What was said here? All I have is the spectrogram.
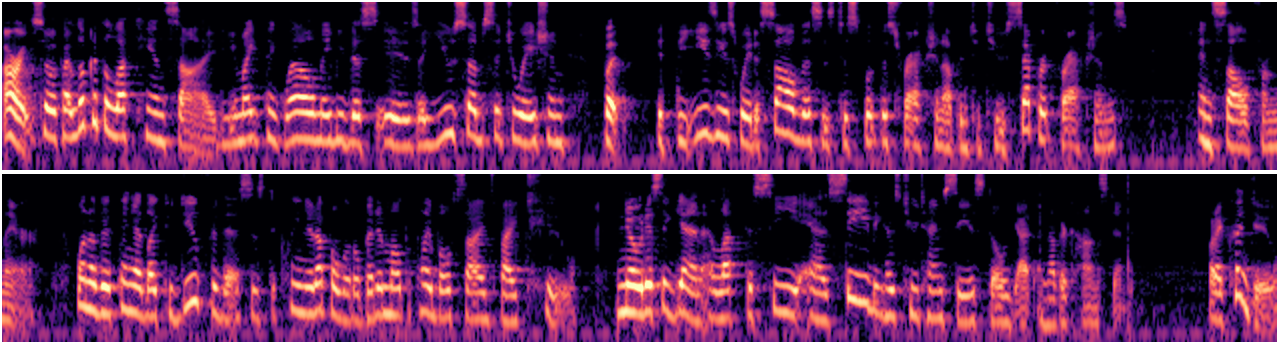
All right, so if I look at the left-hand side, you might think, well, maybe this is a u sub situation, but it, the easiest way to solve this is to split this fraction up into two separate fractions and solve from there. One other thing I'd like to do for this is to clean it up a little bit and multiply both sides by 2. Notice again, I left the c as c because 2 times c is still yet another constant. What I could do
